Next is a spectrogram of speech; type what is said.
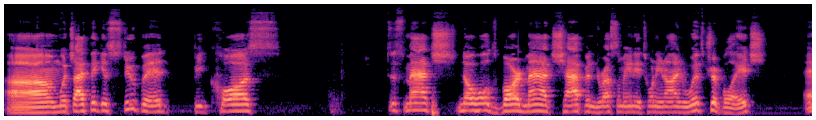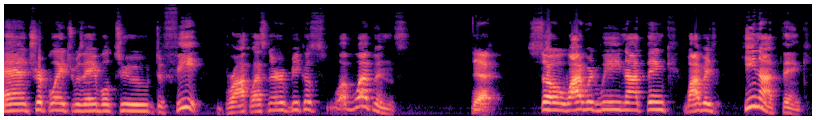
um, which I think is stupid because this match, no holds barred match, happened WrestleMania 29 with Triple H, and Triple H was able to defeat Brock Lesnar because of weapons. yeah, So why would we not think? Why would he not think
